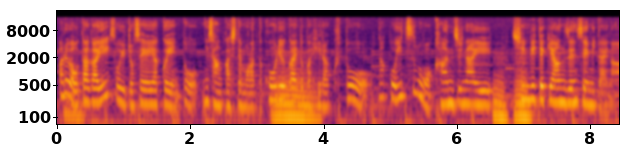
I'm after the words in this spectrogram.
あるいはお互い回そういう女性役員とに参加してもらった交流会とか開くと、うん、なんかこういつも感じない心理的安全性みたいな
